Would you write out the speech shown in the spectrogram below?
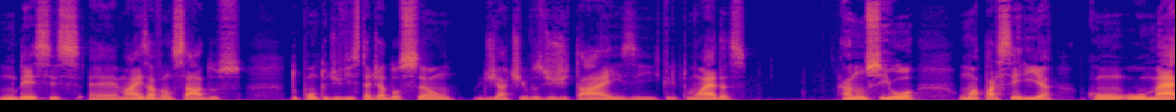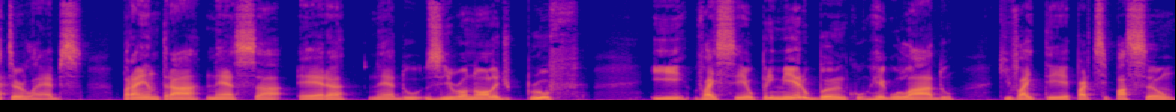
um desses é, mais avançados do ponto de vista de adoção de ativos digitais e criptomoedas, anunciou uma parceria com o Matter Labs para entrar nessa era né, do Zero Knowledge Proof, e vai ser o primeiro banco regulado que vai ter participação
